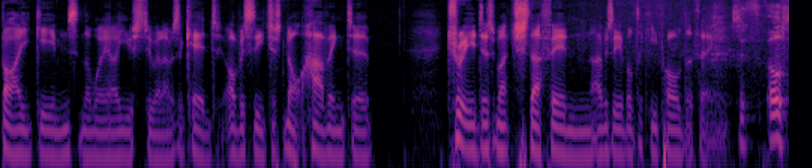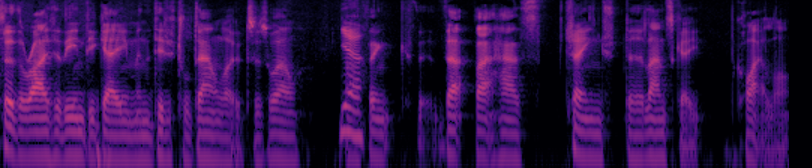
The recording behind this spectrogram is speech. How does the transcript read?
buy games in the way I used to when I was a kid. Obviously, just not having to trade as much stuff in, I was able to keep hold of things. It's also the rise of the indie game and the digital downloads as well. Yeah, I think that that, that has changed the landscape quite a lot.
